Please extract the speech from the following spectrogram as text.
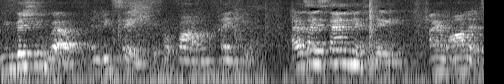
we wish you well and we say a profound thank you. As I stand here today, I am honored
